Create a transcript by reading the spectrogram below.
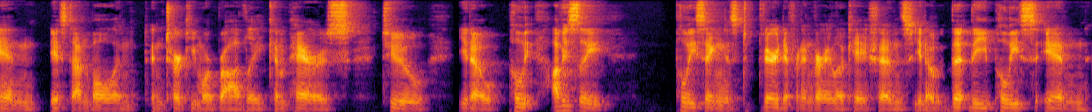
in Istanbul and, and Turkey more broadly compares to you know police. Obviously, policing is very different in very locations. You know, the the police in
